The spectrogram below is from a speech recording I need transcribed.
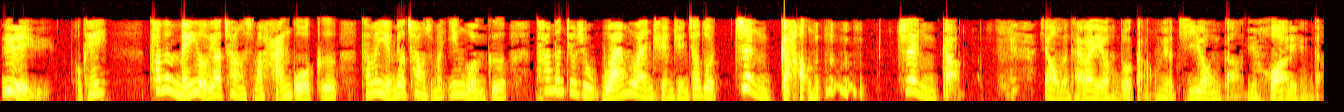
粤语，OK？他们没有要唱什么韩国歌，他们也没有唱什么英文歌，他们就是完完全全叫做正港，正港。像我们台湾也有很多港，我们有基隆港，有花莲港，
